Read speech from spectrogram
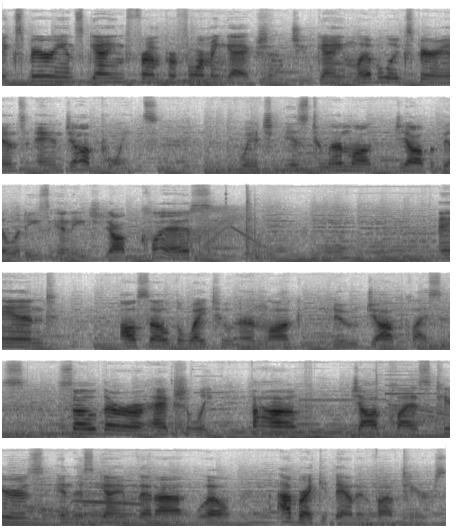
experience gained from performing actions. You gain level experience and job points, which is to unlock job abilities in each job class, and also the way to unlock new job classes. So there are actually five job class tiers in this game that I, well, I break it down in five tiers.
